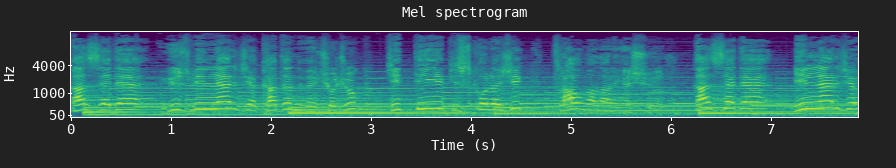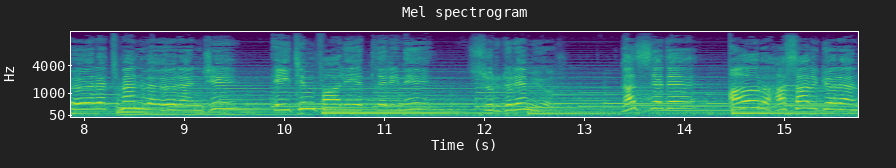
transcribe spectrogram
Gazze'de yüz binlerce kadın ve çocuk ciddi psikolojik travmalar yaşıyor. Gazze'de binlerce öğretmen ve öğrenci eğitim faaliyetlerini sürdüremiyor. Gazze'de ağır hasar gören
